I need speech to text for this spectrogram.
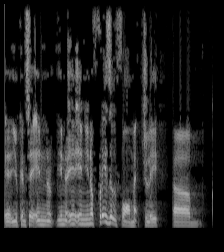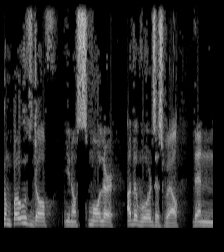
you can say in you in, in you know phrasal form actually composed of you know smaller other words as well then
